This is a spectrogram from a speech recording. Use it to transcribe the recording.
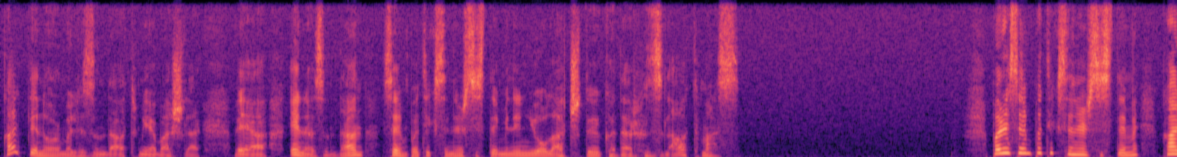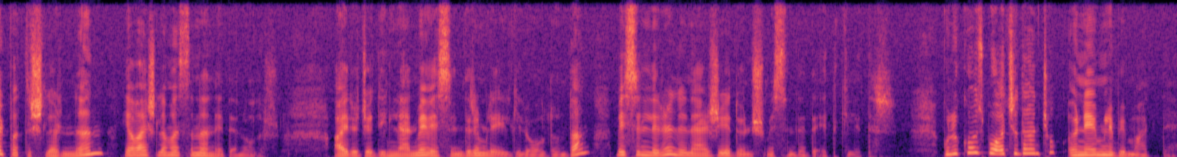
Kalp de normal hızında atmaya başlar veya en azından sempatik sinir sisteminin yol açtığı kadar hızlı atmaz. Parasempatik sinir sistemi kalp atışlarının yavaşlamasına neden olur. Ayrıca dinlenme ve sindirimle ilgili olduğundan besinlerin enerjiye dönüşmesinde de etkilidir. Glukoz bu açıdan çok önemli bir madde.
